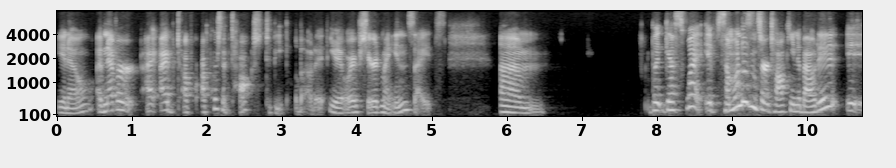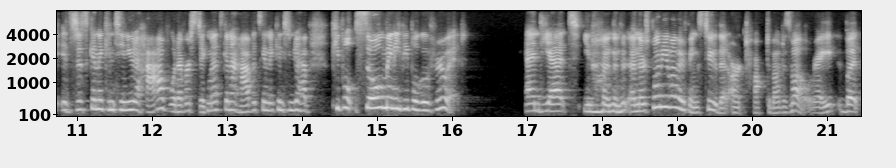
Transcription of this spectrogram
you know i've never I, i've of course i've talked to people about it you know or i've shared my insights. Um but guess what? If someone doesn't start talking about it, it it's just going to continue to have whatever stigma it's going to have it's going to continue to have people so many people go through it. And yet you know and, and there's plenty of other things too that aren't talked about as well right? But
